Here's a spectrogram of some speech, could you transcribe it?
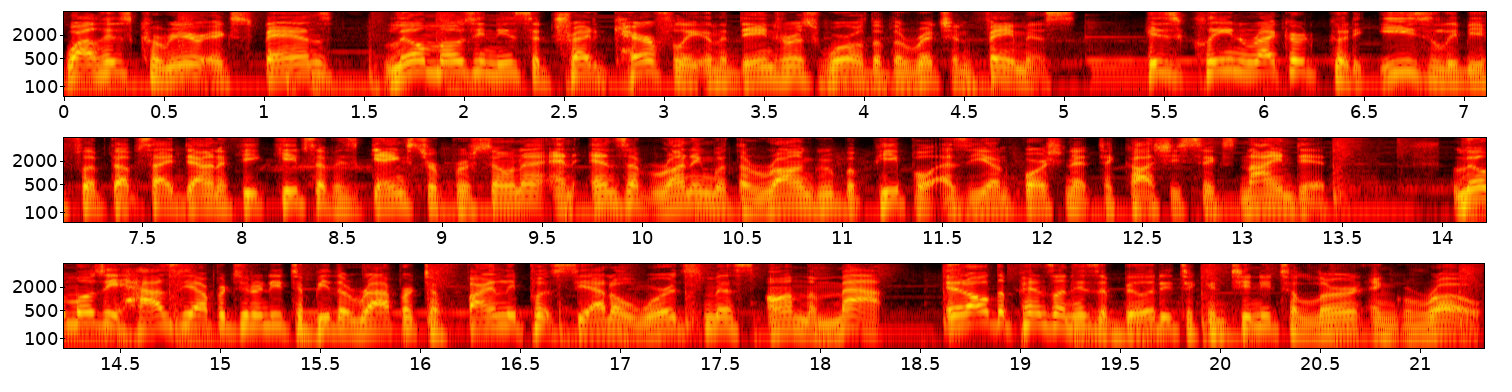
While his career expands, Lil Mosey needs to tread carefully in the dangerous world of the rich and famous. His clean record could easily be flipped upside down if he keeps up his gangster persona and ends up running with the wrong group of people as the unfortunate Tekashi 69 did. Lil Mosey has the opportunity to be the rapper to finally put Seattle wordsmiths on the map. It all depends on his ability to continue to learn and grow.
